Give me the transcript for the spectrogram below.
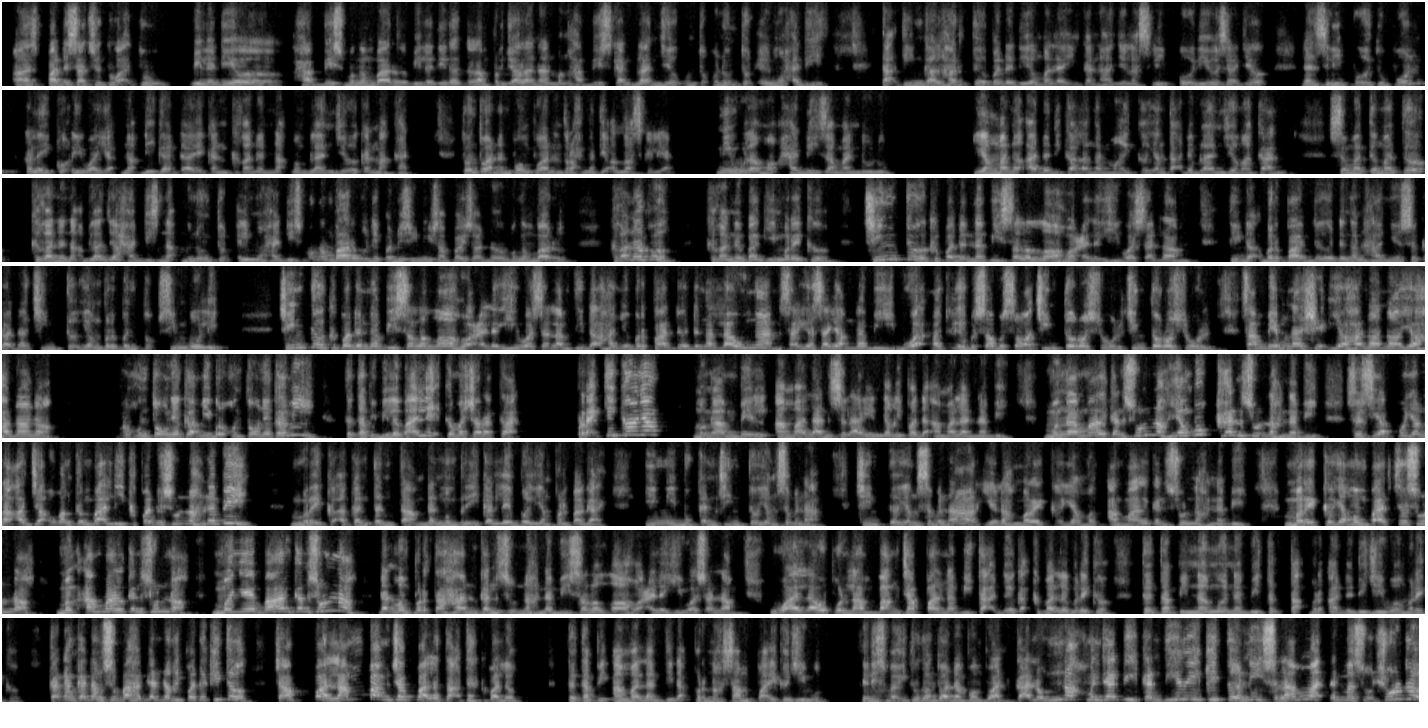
ha, pada satu waktu bila dia habis mengembara bila dia dalam perjalanan menghabiskan belanja untuk menuntut ilmu hadis tak tinggal harta pada dia melainkan hanyalah selipar dia saja. Dan selipar tu pun kalau ikut riwayat nak digadaikan kerana nak membelanjakan makan. Tuan-tuan dan puan-puan yang rahmati Allah sekalian Ni ulama hadis zaman dulu. Yang mana ada di kalangan mereka yang tak ada belanja makan. Semata-mata kerana nak belajar hadis, nak menuntut ilmu hadis. Mengembara daripada sini sampai sana, mengembara. Kerana apa? Kerana bagi mereka cinta kepada Nabi sallallahu alaihi wasallam tidak berpada dengan hanya sekadar cinta yang berbentuk simbolik cinta kepada Nabi sallallahu alaihi wasallam tidak hanya berpada dengan laungan saya sayang Nabi buat majlis besar-besar cinta Rasul cinta Rasul sambil menasyid ya hanana ya hanana beruntungnya kami beruntungnya kami tetapi bila balik ke masyarakat praktikalnya mengambil amalan selain daripada amalan Nabi. Mengamalkan sunnah yang bukan sunnah Nabi. Sesiapa yang nak ajak orang kembali kepada sunnah Nabi, mereka akan tentang dan memberikan label yang pelbagai. Ini bukan cinta yang sebenar. Cinta yang sebenar ialah mereka yang mengamalkan sunnah Nabi. Mereka yang membaca sunnah, mengamalkan sunnah, menyebarkan sunnah dan mempertahankan sunnah Nabi sallallahu alaihi wasallam. Walaupun lambang capal Nabi tak ada kat kepala mereka, tetapi nama Nabi tetap berada di jiwa mereka. Kadang-kadang sebahagian daripada kita capal, lambang capal letak atas kepala. Tetapi amalan tidak pernah sampai ke jiwa. Jadi sebab itu tuan-tuan dan puan-puan, kalau nak menjadikan diri kita ni selamat dan masuk syurga,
